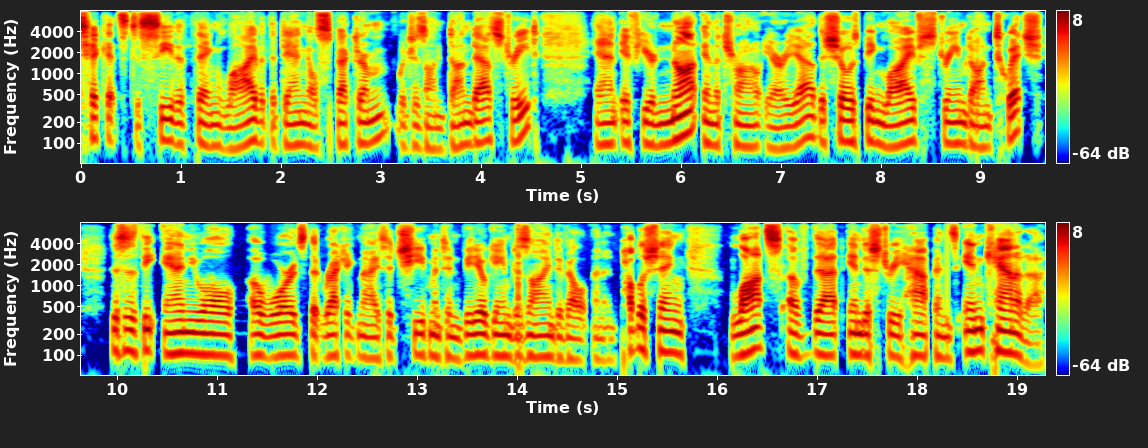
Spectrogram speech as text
tickets to see the thing live at the Daniel Spectrum, which is on Dundas Street. And if you're not in the Toronto area, the show is being live streamed on Twitch. This is the annual awards that recognize achievement in video game design, development, and publishing lots of that industry happens in Canada,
